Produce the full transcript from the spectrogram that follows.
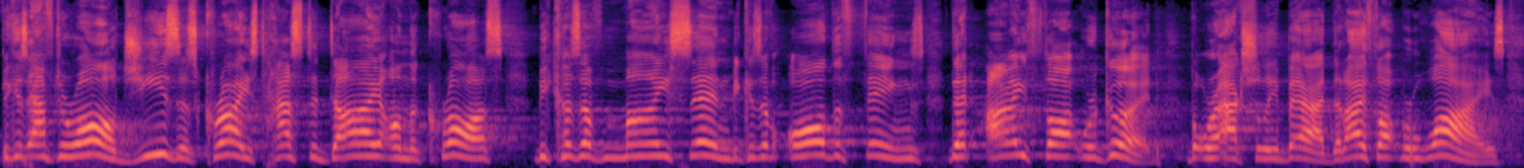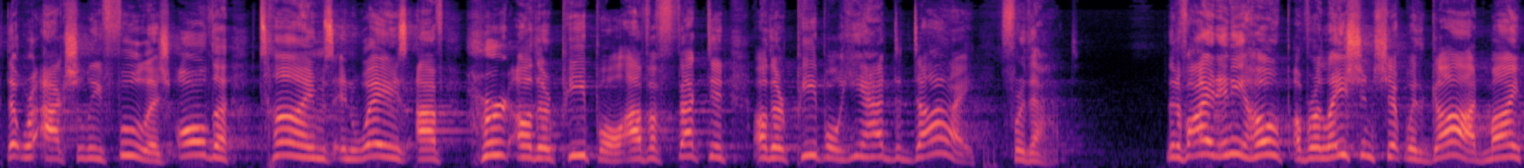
Because after all, Jesus Christ has to die on the cross because of my sin, because of all the things that I thought were good, but were actually bad, that I thought were wise, that were actually foolish. All the times and ways I've hurt other people, I've affected other people, He had to die for that. That if I had any hope of relationship with God, my,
